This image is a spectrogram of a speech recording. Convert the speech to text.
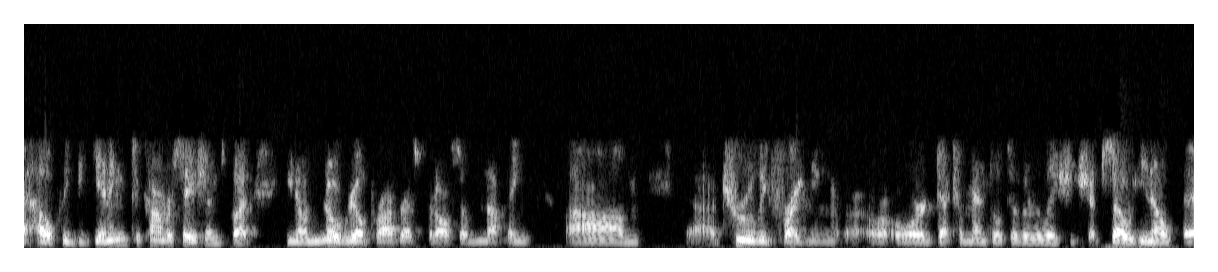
a healthy beginning to conversations, but you know, no real progress, but also nothing um, uh, truly frightening or, or, detrimental to the relationship. So, you know, uh,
